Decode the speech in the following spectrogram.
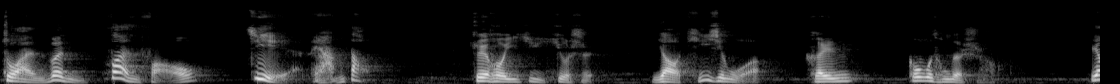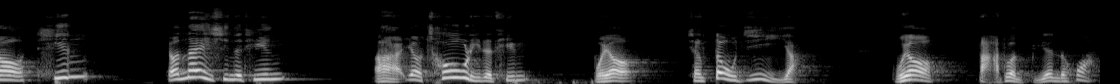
转问饭否借粮道。最后一句就是要提醒我和人沟通的时候，要听，要耐心的听，啊，要抽离的听，不要像斗鸡一样，不要打断别人的话。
